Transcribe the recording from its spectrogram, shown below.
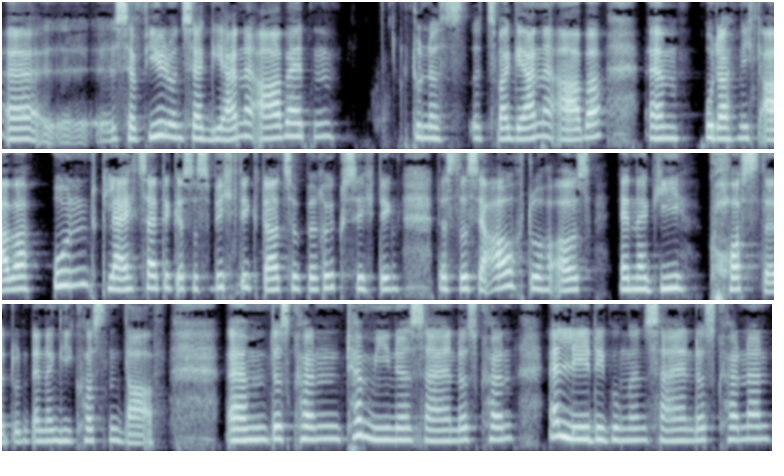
äh, sehr viel und sehr gerne arbeiten, tun das zwar gerne, aber ähm, oder nicht aber und gleichzeitig ist es wichtig, da zu berücksichtigen, dass das ja auch durchaus Energie kostet und Energie kosten darf. Ähm, das können Termine sein, das können Erledigungen sein, das können,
